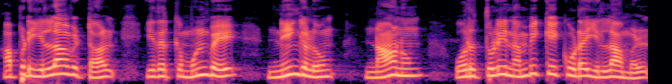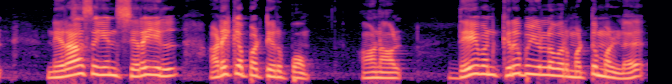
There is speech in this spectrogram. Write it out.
அப்படி இல்லாவிட்டால் இதற்கு முன்பே நீங்களும் நானும் ஒரு துளி நம்பிக்கை கூட இல்லாமல் நிராசையின் சிறையில் அடைக்கப்பட்டிருப்போம். ஆனால் தேவன் கிருபையுள்ளவர் மட்டுமல்ல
